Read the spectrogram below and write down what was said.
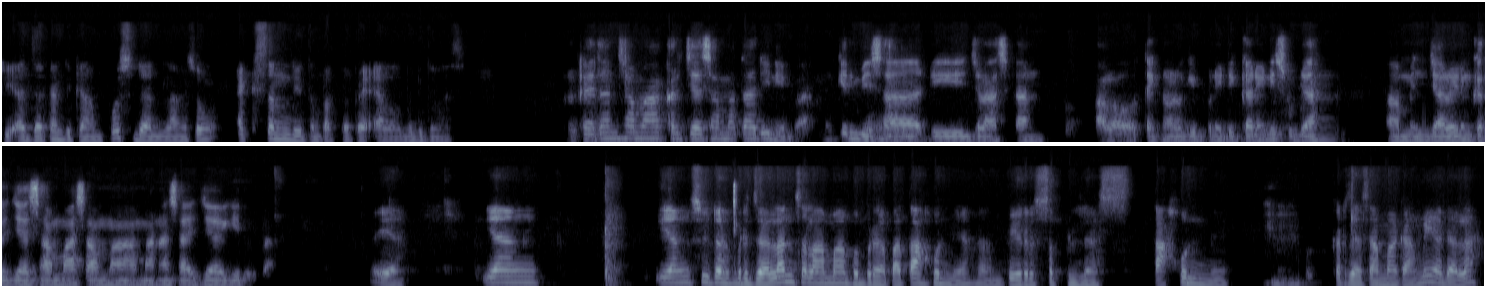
diajarkan di kampus dan langsung action di tempat PPL, begitu mas. Berkaitan sama kerjasama tadi nih Pak, mungkin bisa dijelaskan kalau teknologi pendidikan ini sudah uh, menjalin kerjasama sama mana saja gitu Pak? Iya, yang yang sudah berjalan selama beberapa tahun ya, hampir 11 tahun nih, hmm. kerjasama kami adalah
